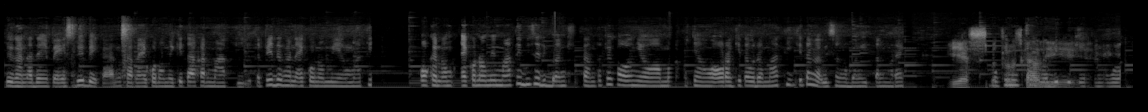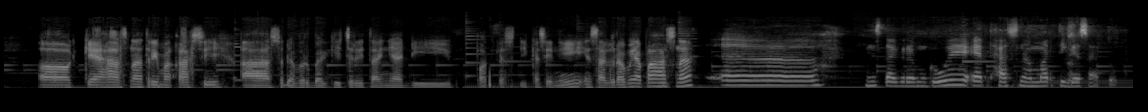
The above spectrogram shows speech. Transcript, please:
dengan adanya PSBB kan karena ekonomi kita akan mati tapi dengan ekonomi yang mati oke ekonomi mati bisa dibangkitkan tapi kalau nyawa nyawa orang kita udah mati kita nggak bisa ngebangkitkan mereka Yes, Mungkin betul sekali. Oke, Hasna, terima kasih uh, sudah berbagi ceritanya di podcast Dikas ini. Instagramnya apa, Hasna? Eh, Instagram gue @hasnamar31.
